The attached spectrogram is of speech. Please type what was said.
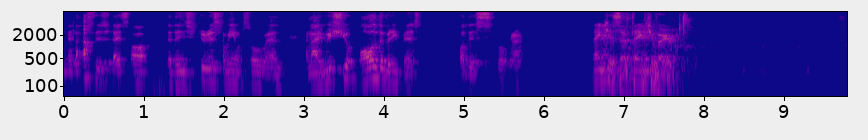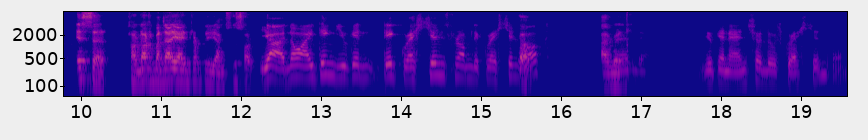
my last visit, I saw that the institute is coming up so well. And I wish you all the very best for this program. Thank you, sir. Thank you very much. Yes, sir. So, Dr. Bhandari, I interrupted you. I'm so sorry. Yeah, no, I think you can take questions from the question box. I will. Uh, you can answer those questions. And...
